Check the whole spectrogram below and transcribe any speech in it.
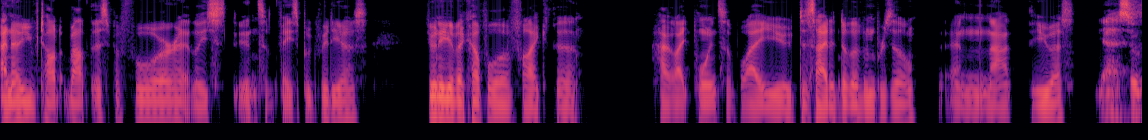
I know you've talked about this before, at least in some Facebook videos. Do you want to give a couple of like the highlight points of why you decided to live in Brazil and not the US? Yeah, so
